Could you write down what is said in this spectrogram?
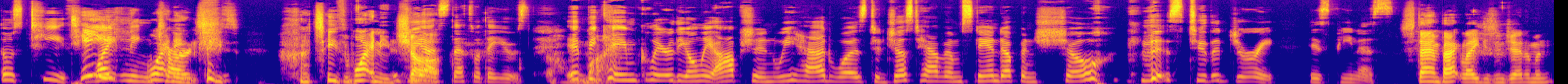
Those teeth, Teeth? whitening, Whitening chart. teeth. teeth whitening chart. Yes, that's what they used. Oh, It my. became clear the only option we had was to just have him stand up and show this to the jury his penis. Stand back, ladies and gentlemen.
